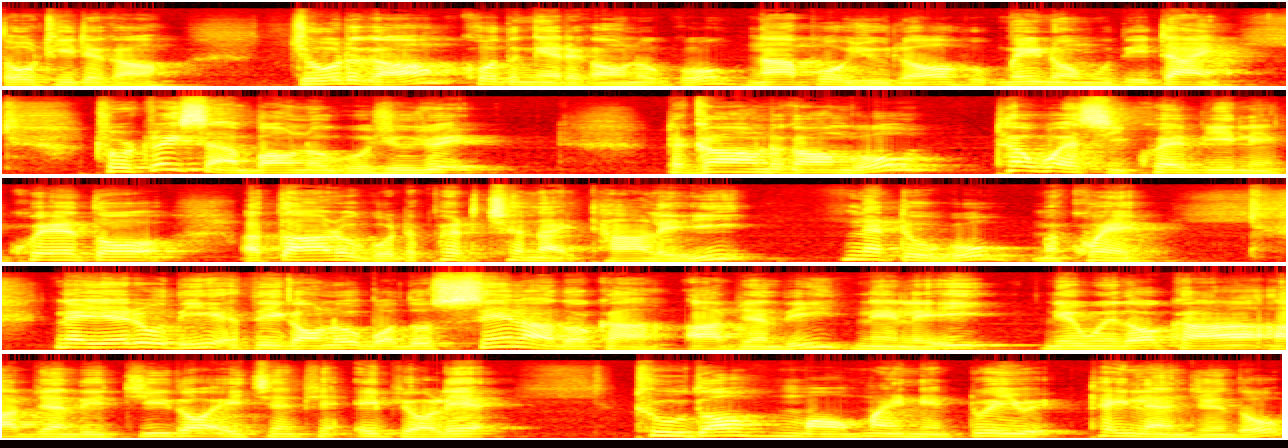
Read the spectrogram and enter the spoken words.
သိုးထီတစ်ကောင်ဂျိုးတကောင်ခိုးတငယ်တကောင်တို့ကိုငါဖို့ယူလောဟုမိန်တော်မူသည့်အတိုင်းထိုတရိတ်ဆန်အပေါင်းတို့ကိုယူ၍တကောင်တကောင်ကို ထက်ဝက်စီခွဲပြီးလင်ခွဲသောအသားတို့ကိုတစ်ဖက်တစ်ချက်၌ထားလေ၏ငှက်တို့ကိုမခွဲငှက်ရဲတို့သည်အသေးကောင်တို့ပေါ်သို့ဆင်းလာသောအခါအာပြန်သည်နှင်လေ၏နေဝင်သောအခါအာပြန်သည်ကြီးသောအိတ်ချင်းဖြင့်အိပ်ပျော်လျက်ထူသောမှောင်မိုက်နှင့်တွေ့၍ထိတ်လန့်ခြင်းသို့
